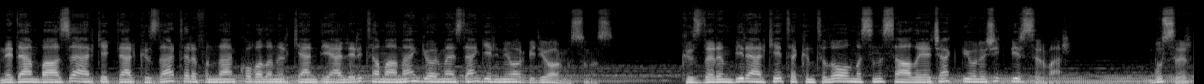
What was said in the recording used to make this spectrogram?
Neden bazı erkekler kızlar tarafından kovalanırken diğerleri tamamen görmezden geliniyor biliyor musunuz? Kızların bir erkeğe takıntılı olmasını sağlayacak biyolojik bir sır var. Bu sır,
